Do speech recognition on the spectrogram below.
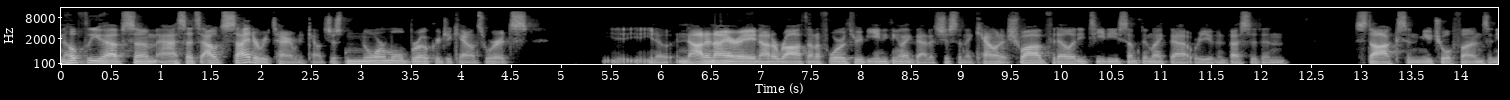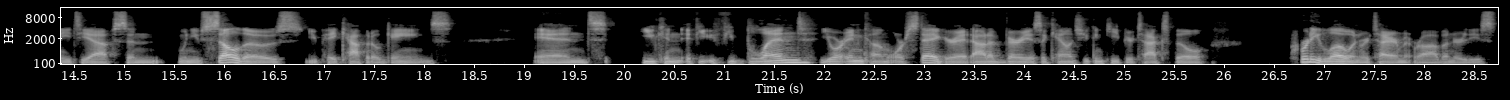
and hopefully you have some assets outside of retirement accounts just normal brokerage accounts where it's you know not an ira not a roth not a 403b anything like that. It's just an account at schwab fidelity td something like that where you've invested in stocks and mutual funds and etfs and when you sell those you pay capital gains. And you can if you if you blend your income or stagger it out of various accounts you can keep your tax bill pretty low in retirement, Rob, under these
